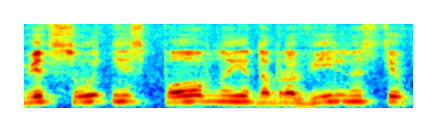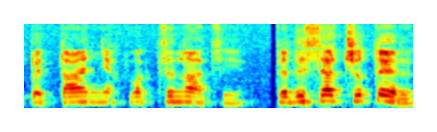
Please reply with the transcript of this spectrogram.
Відсутність повної добровільності в питаннях вакцинації. 54.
